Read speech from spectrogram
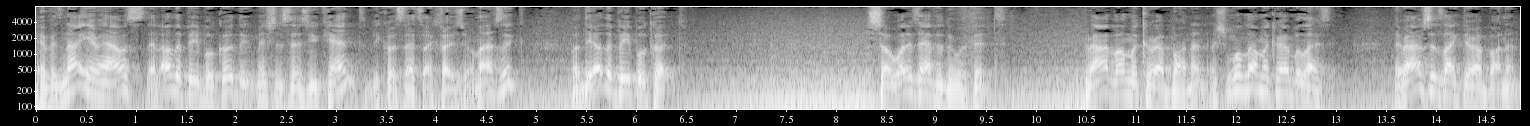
If it's not your house, then other people could. The mission says you can't because that's like chayzer machzik, but the other people could. So what does that have to do with it? Rav Amakarabanan, Shmuel Amakarabalezi. The Rav says like the Rabbanan.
